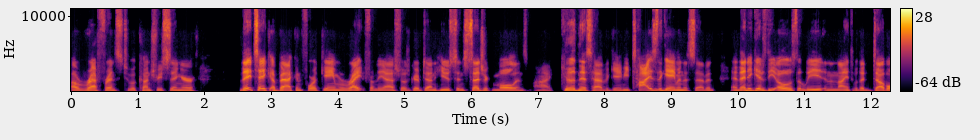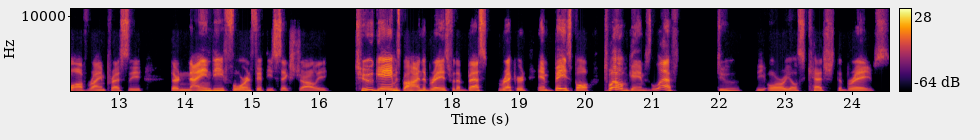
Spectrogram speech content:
a reference to a country singer. They take a back and forth game right from the Astros grip down Houston. Cedric Mullins, my goodness, have a game. He ties the game in the seventh, and then he gives the O's the lead in the ninth with a double off Ryan Pressly. They're 94 and 56, Jolly. Two games behind the Braves for the best record in baseball. 12 games left. Do the Orioles catch the Braves?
